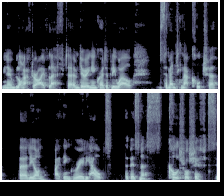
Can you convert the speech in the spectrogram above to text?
you know, long after I've left, um, doing incredibly well. Cementing that culture early on, I think really helped the business. Cultural shifts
